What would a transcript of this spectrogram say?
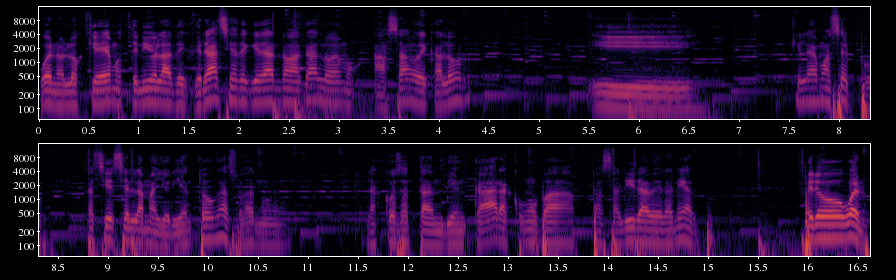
Bueno, los que hemos tenido la desgracia de quedarnos acá, los hemos asado de calor y... ¿Qué le vamos a hacer? Pues casi es la mayoría en todo caso, ¿ah? las cosas están bien caras como para salir a veranear. Pero bueno,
